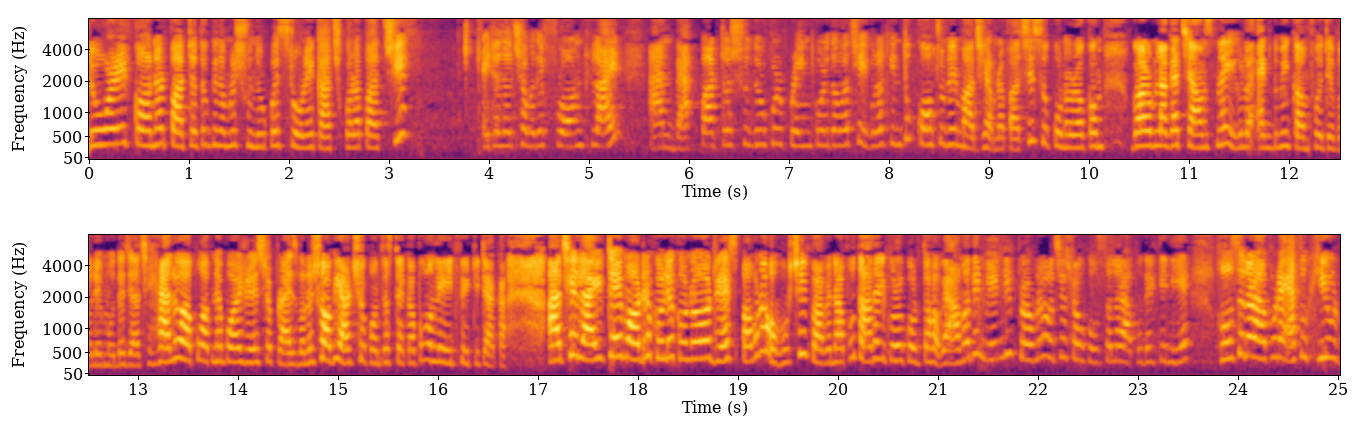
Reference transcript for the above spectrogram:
লোয়ারের কর্নার পার্টটাতেও কিন্তু আমরা সুন্দর করে স্টোনের কাজ করা পাচ্ছি, এটা হচ্ছে আমাদের ফ্রন্ট লাইন অ্যান্ড ব্যাক পার্টটা সুন্দর করে প্রিন্ট করে দেওয়া আছে, এগুলো কিন্তু কটনের মাঝে আমরা পাচ্ছি। সো কোনো রকম গরম লাগার চান্স নাই, এগুলো একদমই কমফোর্টেবলের মধ্যে যাচ্ছে। হ্যালো আপু, আপনার পরে ড্রেসটা প্রাইস বলে সবই আটশো পঞ্চাশ টাকা, আপু অনলি এইট ফিফটি টাকা। আছে লাইফ টাইম অর্ডার করলে কোনো ড্রেস পাবো না? অবশ্যই পাবেন আপু, তাড়াতাড়ি করে করতে হবে। আমাদের মেনলি প্রবলেম হচ্ছে সব হোলসেলার আপুদেরকে নিয়ে। হোলসেলার আপুরা এত কিউট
